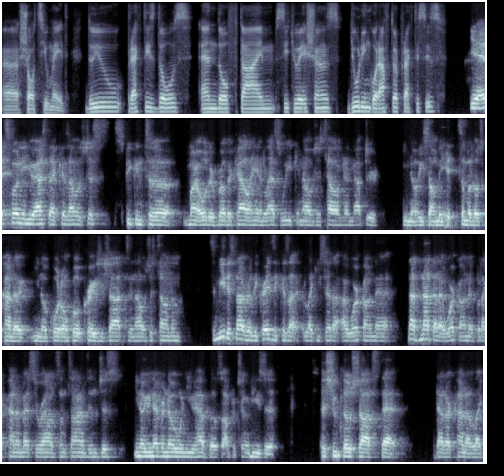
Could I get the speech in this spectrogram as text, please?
uh, shots you made. Do you practice those end of time situations during or after practices? Yeah, it's funny you asked that because I was just speaking to my older brother Callahan last week, and I was just telling him after you know he saw me hit some of those kind of you know quote unquote crazy shots, and I was just telling him to me that's not really crazy because I like you said I, I work on that. Not not that I work on it, but I kind of mess around sometimes and just you know you never know when you have those opportunities to to shoot those shots that that are kind of like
